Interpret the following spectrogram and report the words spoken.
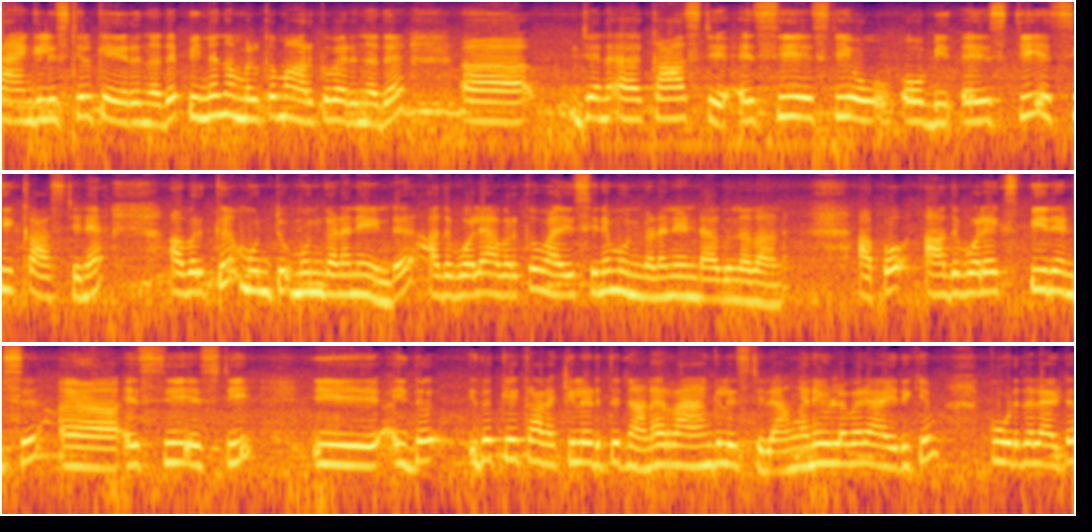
റാങ്ക് ലിസ്റ്റിൽ കയറുന്നത് പിന്നെ നമ്മൾക്ക് മാർക്ക് വരുന്നത് ജന caste S C S T O B S T S C കാസ്റ്റിന് അവർക്ക് മുൻ മുൻഗണനയുണ്ട്. അതുപോലെ അവർക്ക് വയസ്സിന് മുൻഗണന ഉണ്ടാകുന്നതാണ് അപ്പോൾ അതുപോലെ experience S C S T ഈ ഇത് ഇതൊക്കെ കണക്കിലെടുത്തിട്ടാണ് റാങ്ക് ലിസ്റ്റിൽ അങ്ങനെയുള്ളവരായിരിക്കും കൂടുതലായിട്ട്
